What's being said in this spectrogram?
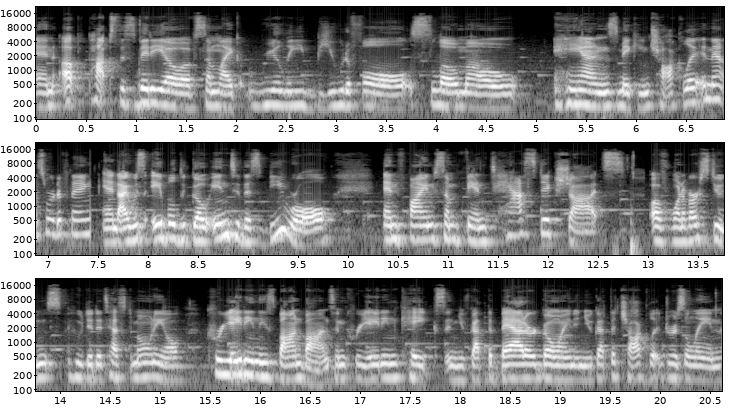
and up pops this video of some like really beautiful slow mo hands making chocolate and that sort of thing. And I was able to go into this B roll and find some fantastic shots of one of our students who did a testimonial creating these bonbons and creating cakes and you've got the batter going and you've got the chocolate drizzling.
